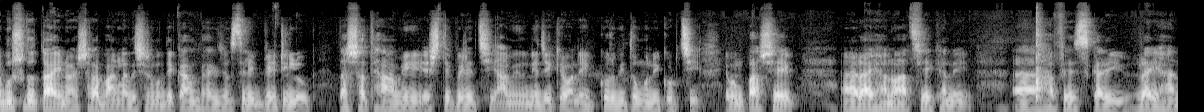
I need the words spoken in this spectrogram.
এবং শুধু তাই নয় সারা বাংলাদেশের মধ্যে কাম ভাই একজন সেলিব্রিটি লোক তার সাথে আমি আসতে পেরেছি আমিও নিজেকে অনেক গর্বিত মনে করছি। এবং পাশে রায়হানও আছে এখানে আহ, হাফেজ কারি রায়হান।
